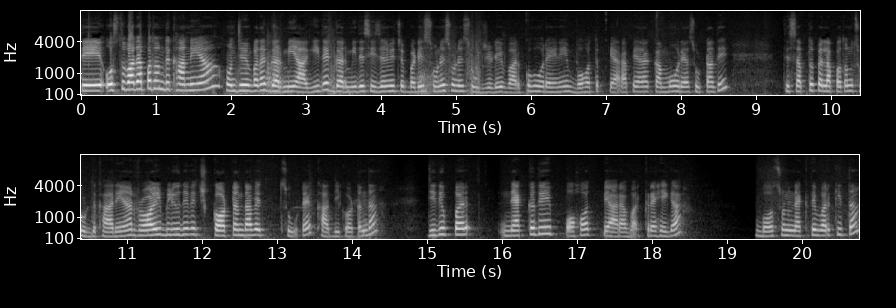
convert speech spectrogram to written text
ਤੇ ਉਸ ਤੋਂ ਬਾਅਦ ਆਪਾਂ ਤੁਹਾਨੂੰ ਦਿਖਾਣੇ ਆ ਹੁਣ ਜਿਵੇਂ ਪਤਾ ਗਰਮੀ ਆ ਗਈ ਤੇ ਗਰਮੀ ਦੇ ਸੀਜ਼ਨ ਵਿੱਚ ਬੜੇ ਸੋਹਣੇ ਸੋਹਣੇ ਸੂਟ ਜਿਹੜੇ ਵਰਕ ਹੋ ਰਹੇ ਨੇ, ਬਹੁਤ ਪਿਆਰਾ ਪਿਆਰਾ ਕੰਮ ਹੋ ਰਿਹਾ ਸੂਟਾਂ ਤੇ। ਤੇ ਸਭ ਤੋਂ ਪਹਿਲਾਂ ਆਪਾਂ ਤੁਹਾਨੂੰ ਸੂਟ ਦਿਖਾ ਰਹੇ ਹਾਂ। ਰਾਇਲ ਬਲੂ ਦੇ ਵਿੱਚ ਕਾਟਨ ਦਾ ਵਿੱਚ ਸੂਟ ਹੈ, ਖਾਦੀ ਕਾਟਨ ਦਾ। ਜਿਹਦੇ ਉੱਪਰ ਨੈਕ ਦੇ ਬਹੁਤ ਪਿਆਰਾ ਵਰਕ ਰਹੇਗਾ। ਬਹੁਤ ਸੋਹਣਾ ਨੈਕ ਤੇ ਵਰਕ ਕੀਤਾ।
